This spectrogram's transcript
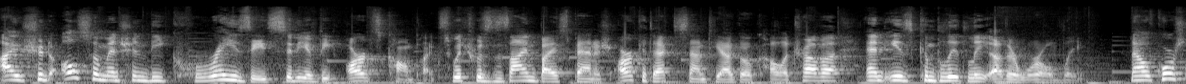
I should also mention the crazy City of the Arts complex, which was designed by Spanish architect Santiago Calatrava and is completely otherworldly. Now, of course,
